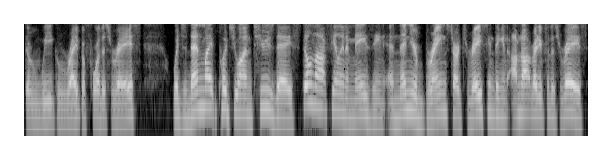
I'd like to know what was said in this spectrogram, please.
the week right before this race which then might put you on tuesday still not feeling amazing and then your brain starts racing thinking i'm not ready for this race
